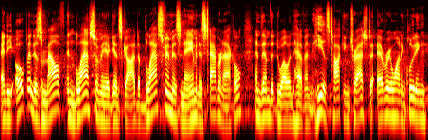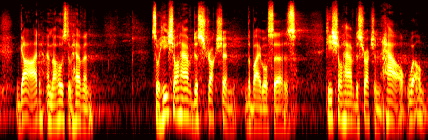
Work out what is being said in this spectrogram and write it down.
And he opened his mouth in blasphemy against God to blaspheme his name and his tabernacle and them that dwell in heaven. He is talking trash to everyone, including God and the host of heaven. So he shall have destruction, the Bible says. He shall have destruction. How? Well,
